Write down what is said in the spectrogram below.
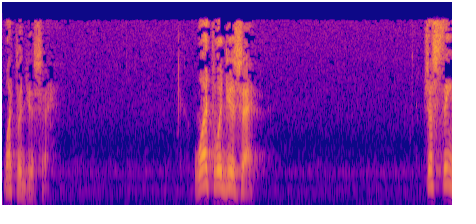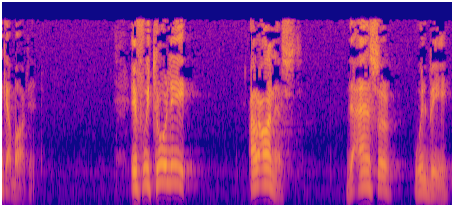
What would you say? What would you say? Just think about it. If we truly are honest, the answer will be,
